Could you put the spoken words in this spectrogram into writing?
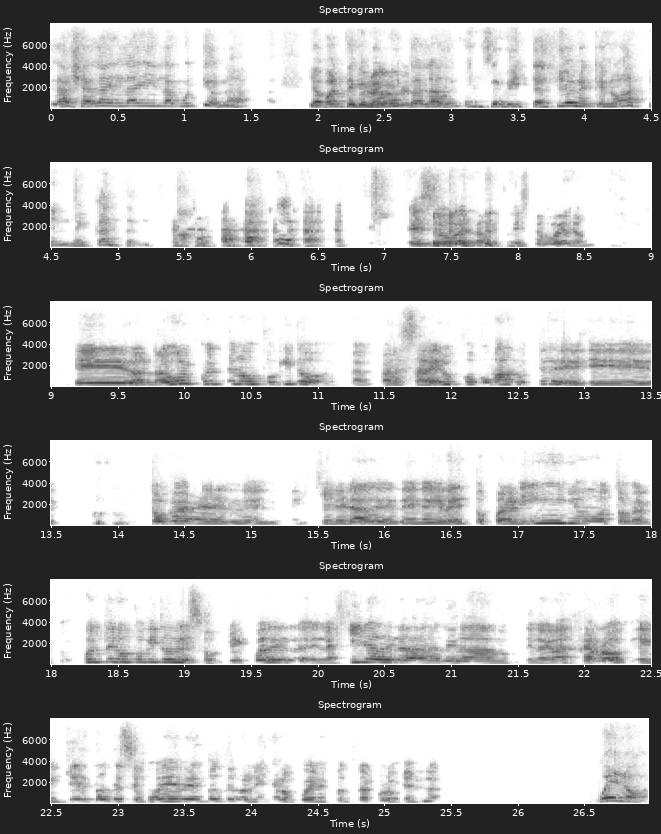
la yalaila y la cuestión. ¿eh? Y aparte que claro me gustan que las entrevistaciones que nos hacen, me encantan. eso es bueno, eso es bueno. Eh, don Raúl, cuéntenos un poquito, para saber un poco más de ustedes. Eh, ¿Tocan en, en, general en, en, eventos para niños? Tocan, cuéntenos un poquito de eso. ¿Qué, ¿Cuál es la, gira de la, de, la, de la Granja Rock? ¿En qué, dónde se mueven? ¿Dónde los niños los pueden encontrar por lo general? Bueno,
